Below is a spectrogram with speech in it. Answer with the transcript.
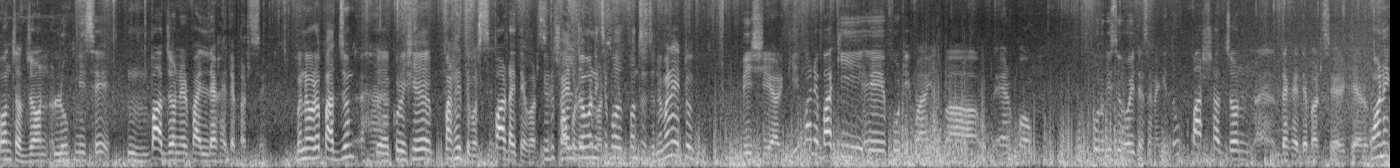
পঞ্চাশ জন লোক নিছে হুম। পাঁচ জনের ফাইল দেখাইতে পারছে। মানে ওরা পাঁচজন হ্যাঁ। ক্রোয়েশিয়া পাঠাইতে পারছে। পাঠাইতে পারছে কিন্তু ফাইল জমা নিচ্ছে পঞ্চাশ জনের মানে একটু বেশি আর কি। মানে বাকি ফোর্টি ফাইভ বা এরকম কোনো কিছু হইতেছে না কিন্তু পাঁচ সাতজন দেখাইতে পারছে আর কি আর। অনেক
